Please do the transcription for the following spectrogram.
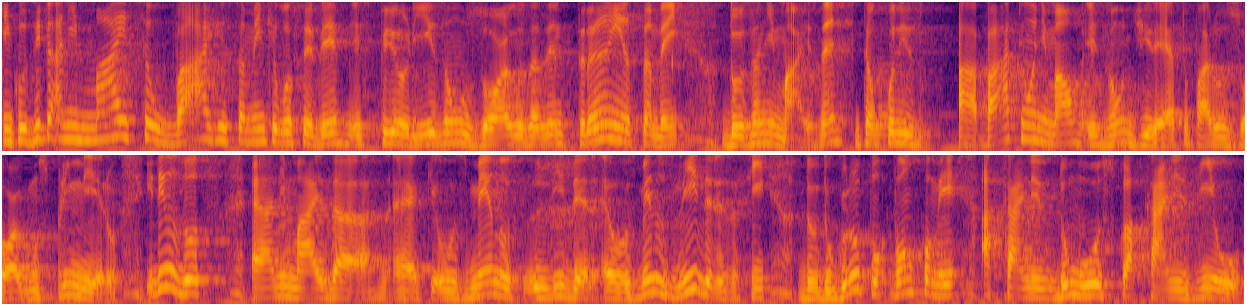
Inclusive Inclusive animais selvagens também que você vê, eles priorizam os órgãos, as entranhas também dos animais, né? Então quando eles abatem um animal, eles vão direto para os órgãos primeiro. E daí os outros é, animais, é, os, menos líder, é, os menos líderes assim do, do, grupo, vão comer a carne do músculo, a carnezinha, o,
